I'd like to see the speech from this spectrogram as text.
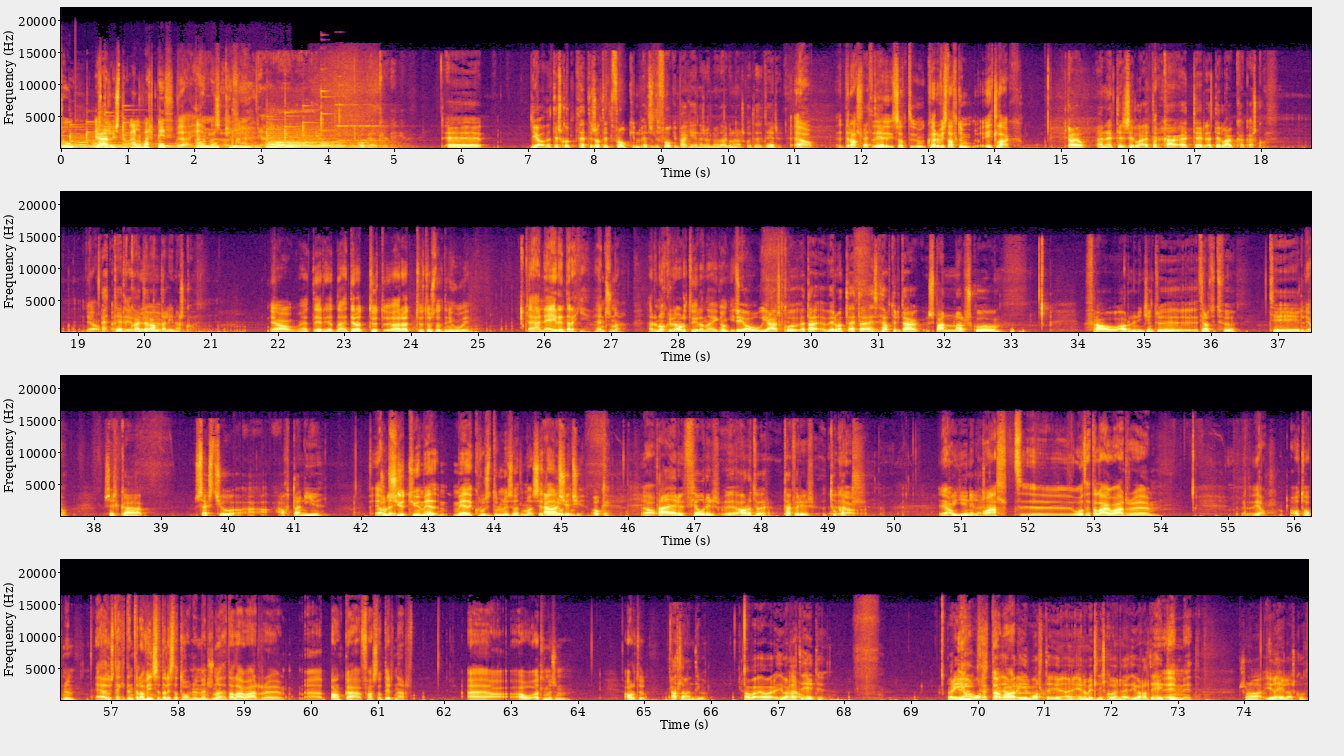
Þú ert að hlusta á alvarpið Já, ég á er nútímanum. ok, ok, ok uh, já, þetta er, sko, þetta er svolítið flókin þetta er svolítið flókin pakki hérna sem við erum að taka núna sko. þetta er, Já, þetta er allt, Þetta er- er... hverfist allt um eitt lag já, já en þetta er, þetta er, þetta er, þetta er lagkaka sko. Já, þetta er, hvað þetta er uh, randalína sko. Já, þetta er hérna, þetta er öll, tut- það er öll 20-stöldin í húfi Eða nei, reyndar ekki, en svona Það eru nokkrir áratugir hérna í gangi sko. já, já, sko, þetta, að þetta, þessi þáttur í dag spannar sko frá árunni 1932 til Já, cirka 68-9 já Svoleiðis. 70 með, með krúsitúlunni sem við ætlum að setja í lókin 70, ok. Já, Það eru fjórir uh, áratögar Takk fyrir túkall. Já, innilega, og allt uh, og þetta lag var um, já, á topnum eða þú veist ekki endilega vinsættalista topnum en svona þetta lag var uh, að banka fast á dyrnar uh, á öllum þessum áratugum. Allan annan tíma. Það var, það var, því var haldið heitu Það var þetta Það var ylvolt inn á milli sko En því var haldið heitu einmitt, Svona í það heila sko.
